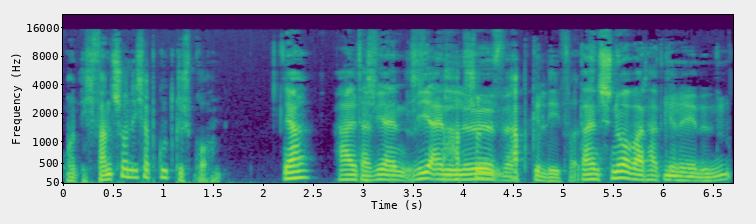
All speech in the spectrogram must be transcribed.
und ich fand schon, ich habe gut gesprochen. Ja? Alter, wie ein, wie ein schon Löwe. abgeliefert. Dein Schnurrbart hat geredet. Mhm.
